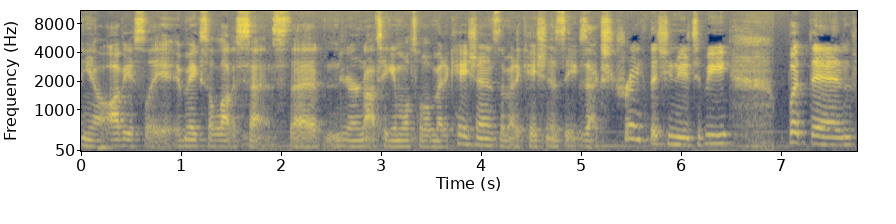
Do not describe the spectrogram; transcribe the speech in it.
You know, obviously, it makes a lot of sense that you're not taking multiple medications. The medication is the exact strength that you need to be, but then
